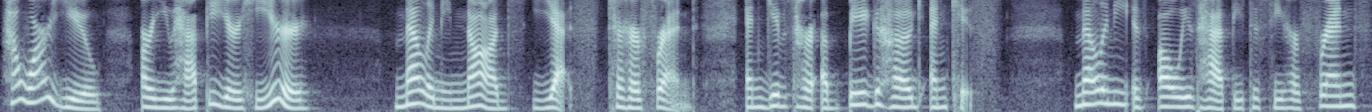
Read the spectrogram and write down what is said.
How are you? Are you happy you're here? Melanie nods yes to her friend and gives her a big hug and kiss. Melanie is always happy to see her friends,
